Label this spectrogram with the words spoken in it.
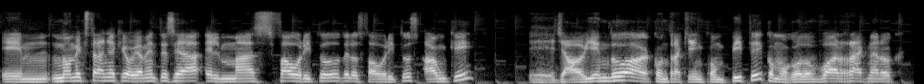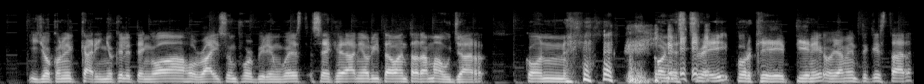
Em, no me extraña que obviamente sea el más favorito de los favoritos, aunque eh, ya viendo a contra quien compite, como God of War Ragnarok, y yo con el cariño que le tengo a Horizon Forbidden West, sé que Dani ahorita va a entrar a maullar con, con Stray porque tiene obviamente que estar.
